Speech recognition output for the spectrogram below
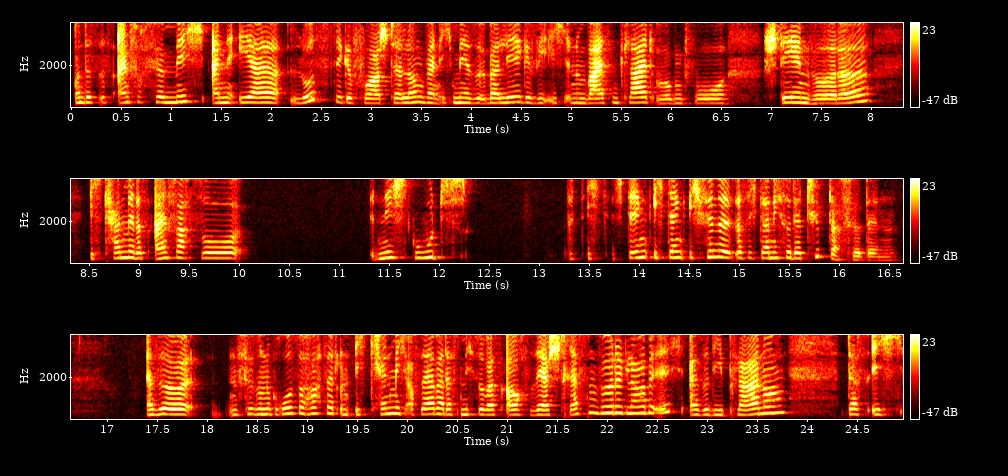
Und es ist einfach für mich eine eher lustige Vorstellung, wenn ich mir so überlege, wie ich in einem weißen Kleid irgendwo stehen würde. Ich kann mir das einfach so nicht gut. Ich denke, ich, denk, ich finde, dass ich da nicht so der Typ dafür bin. Also für so eine große Hochzeit und ich kenne mich auch selber, dass mich sowas auch sehr stressen würde, glaube ich. Also die Planung, dass ich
